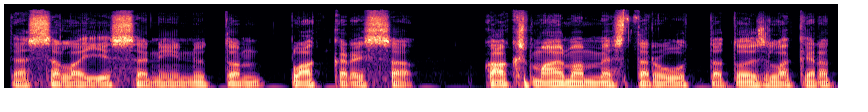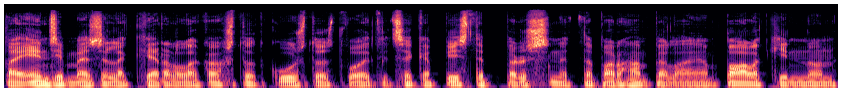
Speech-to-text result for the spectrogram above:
tässä lajissa, niin nyt on plakkarissa kaksi maailmanmestaruutta toisella kerralla tai ensimmäisellä kerralla 2016 voitit sekä pistepörssin että parhaan pelaajan palkinnon.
